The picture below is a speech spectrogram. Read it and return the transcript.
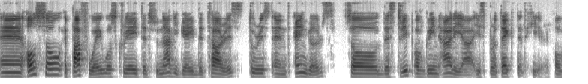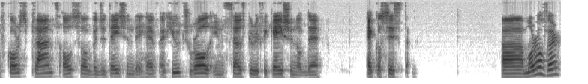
Uh, also, a pathway was created to navigate the tourists, tourists and anglers, so the strip of green area is protected here. Of course, plants, also vegetation, they have a huge role in self-purification of the ecosystem. Uh, moreover,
